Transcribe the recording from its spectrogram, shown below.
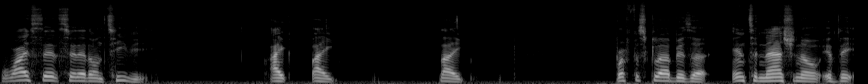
why say say that on TV? Like like like Breakfast Club is a international if they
